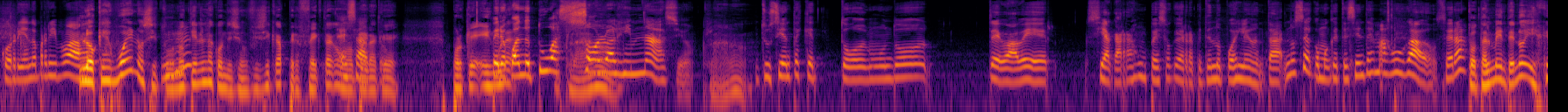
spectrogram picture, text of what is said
corriendo para arriba y para abajo. Lo que es bueno si tú no tienes la condición física perfecta como para que... Porque Pero una- cuando tú vas Claro. solo al gimnasio, Claro. tú sientes que todo el mundo te va a ver si agarras un peso que de repente no puedes levantar. No sé, como que te sientes más juzgado, ¿será? Totalmente. No, y es que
